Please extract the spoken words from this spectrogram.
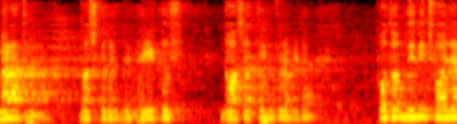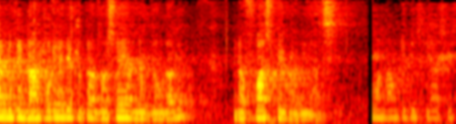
ম্যারাথন, দশ কিলোমিটার একুশ, দশ আর তিন কিলোমিটার। প্রথম দিনই ছ হাজার লোকের নাম পড়ে গেছে, টোটাল দশ হাজার লোক দৌড়াবে। এটা ফার্স্ট ফেব্রুয়ারি আছে। আমার নামটা কি শেয়ার শেষ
